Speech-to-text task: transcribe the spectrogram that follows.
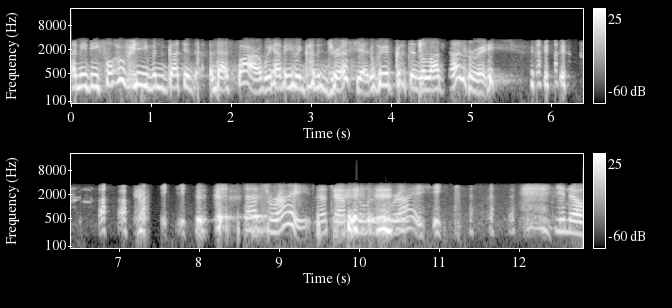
I mean, before we even got to that far, we haven't even gotten dressed yet. We've gotten a lot done already. right. That's right. That's absolutely right. you know,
